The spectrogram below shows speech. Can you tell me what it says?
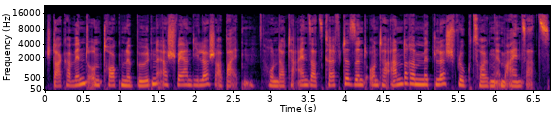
Starker Wind und trockene Böden erschweren die Löscharbeiten. Hunderte Einsatzkräfte sind unter anderem mit Löschflugzeugen im Einsatz.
